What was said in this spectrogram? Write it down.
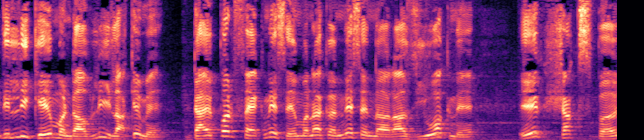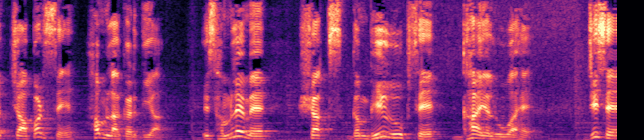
दिल्ली के मंडावली इलाके में डायपर फेंकने से, मना करने से नाराज़ युवक ने एक शख्स पर चापड़ से हमला कर दिया। इस हमले में शख्स गंभीर रूप से घायल हुआ है, जिसे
